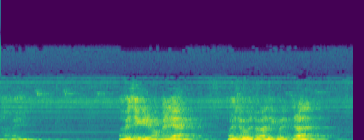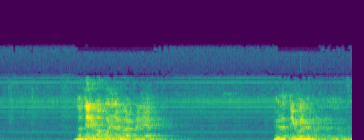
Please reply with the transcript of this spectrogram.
Amén. A veces queremos pelear. Por eso cuando dijo de entrada, no tenemos fuerza para pelear. Pero a ti volvemos a nosotros.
